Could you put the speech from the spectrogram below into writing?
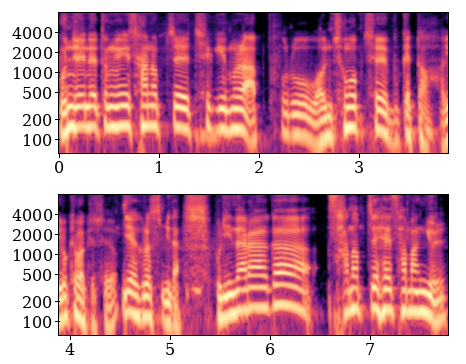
문재인 대통령이 산업재 책임을 앞으로 원청업체에 묻겠다. 이렇게 밝혔어요. 예, 그렇습니다. 우리나라가 산업재해 사망률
